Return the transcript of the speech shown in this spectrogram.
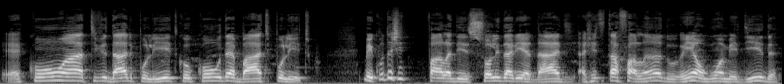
é, com a atividade política ou com o debate político? Bem, quando a gente fala de solidariedade, a gente está falando, em alguma medida,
